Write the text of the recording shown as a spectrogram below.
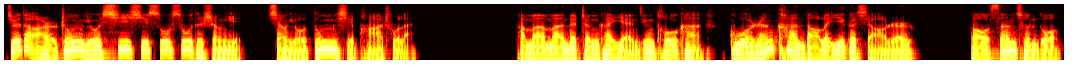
觉得耳中有窸窸窣窣的声音，像有东西爬出来。他慢慢的睁开眼睛偷看，果然看到了一个小人高三寸多，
